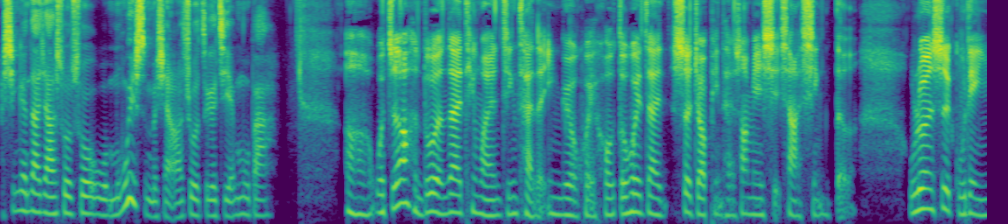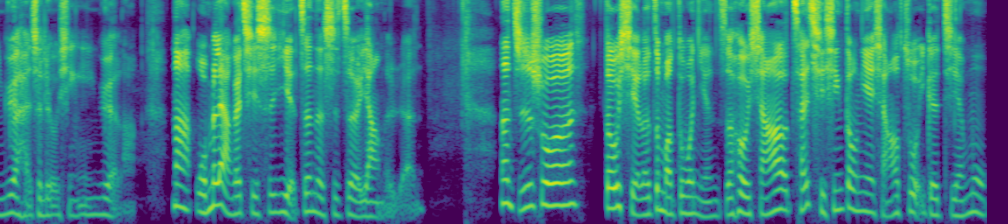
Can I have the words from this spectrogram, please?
先跟大家说说我们为什么想要做这个节目吧。呃，我知道很多人在听完精彩的音乐会后，都会在社交平台上面写下心得，无论是古典音乐还是流行音乐啦。那我们两个其实也真的是这样的人，那只是说。都写了这么多年之后，想要才起心动念想要做一个节目，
